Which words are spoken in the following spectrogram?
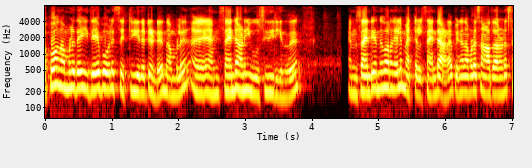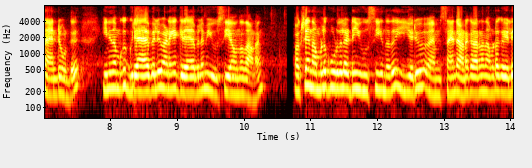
അപ്പോൾ നമ്മളിത് ഇതേപോലെ സെറ്റ് ചെയ്തിട്ടുണ്ട്. നമ്മൾ എം സാൻഡ് ആണ് യൂസ് ചെയ്തിരിക്കുന്നത്. എം സാൻഡ് എന്ന് പറഞ്ഞാൽ മെറ്റൽ സാൻഡാണ് പിന്നെ നമ്മുടെ സാധാരണ സാൻഡും ഉണ്ട്. ഇനി നമുക്ക് ഗ്രാവൽ വേണമെങ്കിൽ ഗ്രാവലും യൂസ് ചെയ്യാവുന്നതാണ്. പക്ഷേ നമ്മൾ കൂടുതലായിട്ടും യൂസ് ചെയ്യുന്നത് ഈ ഒരു എം സാൻഡ് ആണ്. കാരണം നമ്മുടെ കയ്യിൽ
